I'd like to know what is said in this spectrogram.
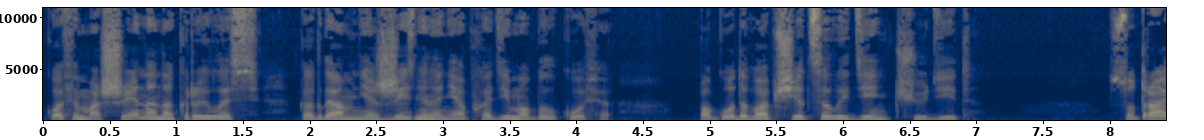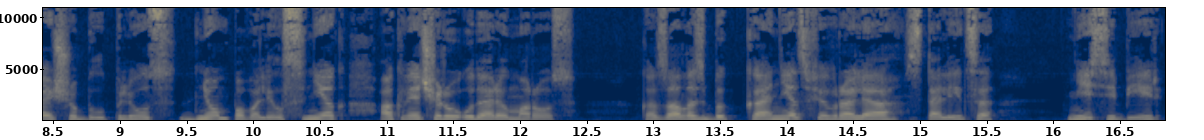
Кофемашина накрылась, когда мне жизненно необходимо был кофе. Погода вообще целый день чудит. С утра еще был плюс, днем повалил снег, а к вечеру ударил мороз. Казалось бы, конец февраля, столица, не Сибирь,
